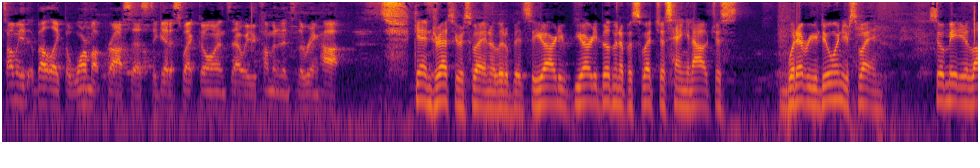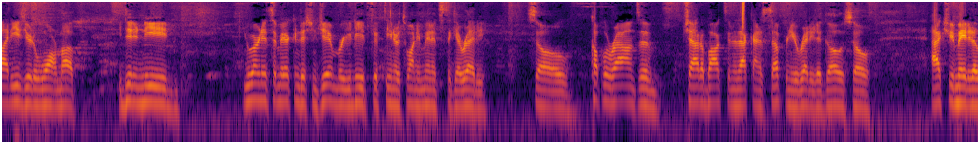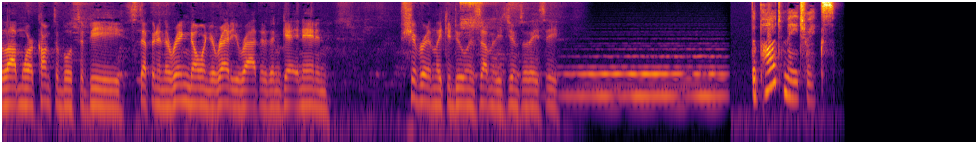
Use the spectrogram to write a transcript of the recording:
tell me about like the warm up process to get a sweat going. So that way you're coming into the ring hot. Getting dressed, you were sweating a little bit, so you already you're already building up a sweat just hanging out. Just whatever you're doing, you're sweating. So it made it a lot easier to warm up. You didn't need you weren't in some air conditioned gym where you need 15 or 20 minutes to get ready. So a couple of rounds of shadow boxing and that kind of stuff, and you're ready to go. So actually made it a lot more comfortable to be stepping in the ring knowing you're ready rather than getting in and shivering like you do in some of these gyms with AC. The Pod Matrix.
